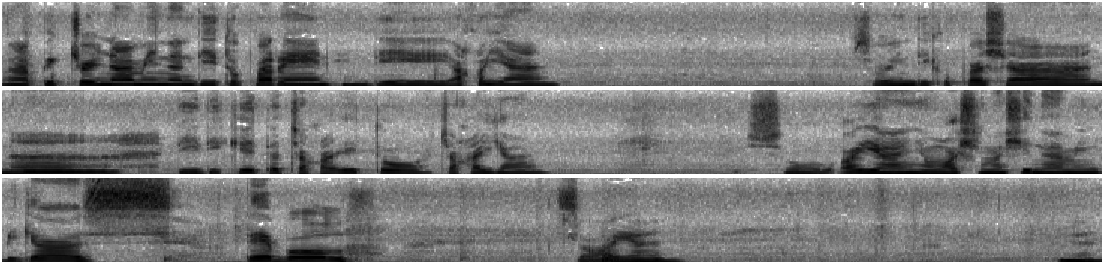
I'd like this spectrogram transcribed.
Mga picture namin nandito pa rin. Hindi ako yan. So, hindi ko pa siya na didikit at saka ito, at saka yan. So, ayan, yung washing machine namin, bigas, table. So, ayan. Ayan.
